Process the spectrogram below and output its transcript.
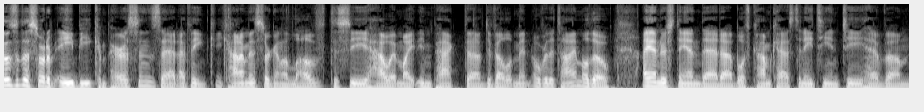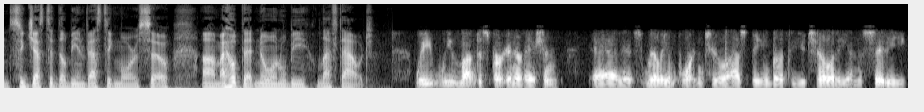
those are the sort of A B comparisons that I think economists are going to love to see how it might impact uh, development over the time. Although I understand that uh, both Comcast and AT and T have um, suggested they'll be investing more, so um, I hope that no one will be left out. We we love to spur innovation, and it's really important to us, being both the utility and the city,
